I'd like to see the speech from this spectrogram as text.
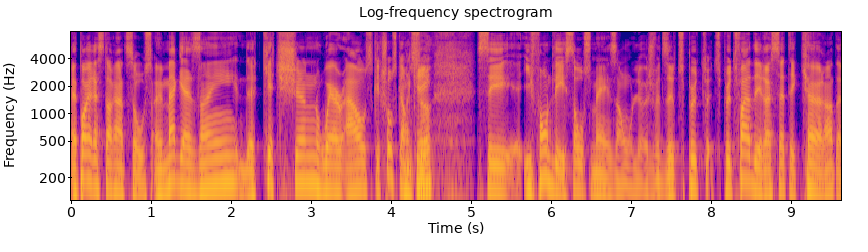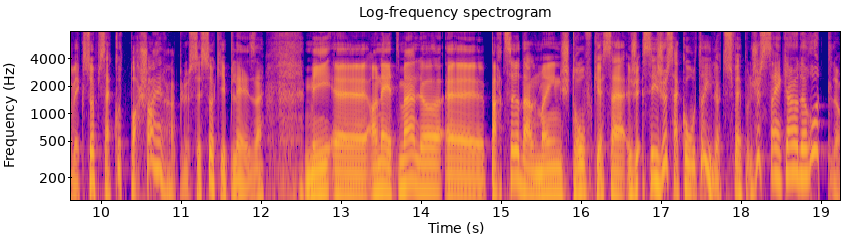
Euh, pas un restaurant de sauce, un magasin de kitchen warehouse, quelque chose comme ça. C'est, ils font des sauces maison, là. Je veux dire, tu peux, te- tu peux te faire des recettes écœurantes avec ça, puis ça coûte pas cher en plus. C'est ça qui est plaisant. Mais euh, honnêtement, là, euh, partir dans le Maine, je trouve que ça. c'est juste à côté, là. Tu fais juste 5 heures de route, là.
